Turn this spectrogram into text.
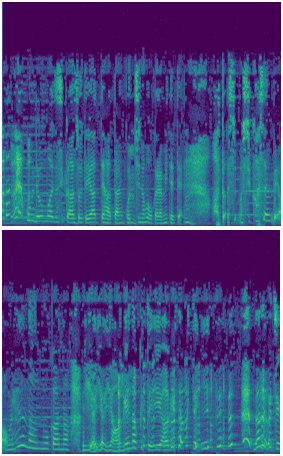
ほんで思わず鹿、そうやってやってはったんこっちの方から見てて、うん私も鹿せんべいあげるなんのかな？いやいやいや、あげなくていい、あげなくていいって。なんだか違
